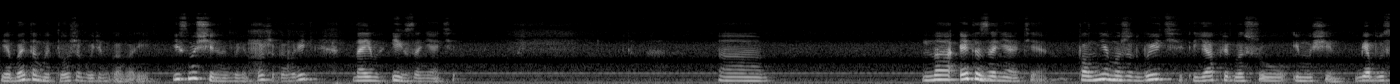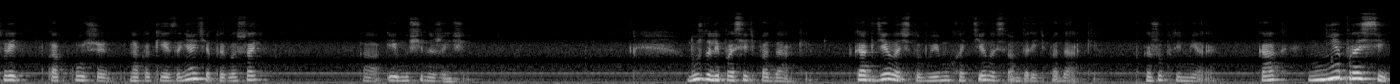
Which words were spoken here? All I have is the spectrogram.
И об этом мы тоже будем говорить. И с мужчинами будем тоже говорить на их, занятиях. А, на это занятие вполне может быть я приглашу и мужчин. Я буду смотреть, как лучше, на какие занятия приглашать а, и мужчин, и женщин. Нужно ли просить подарки? Как делать, чтобы ему хотелось вам дарить подарки? покажу примеры, как не просить,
